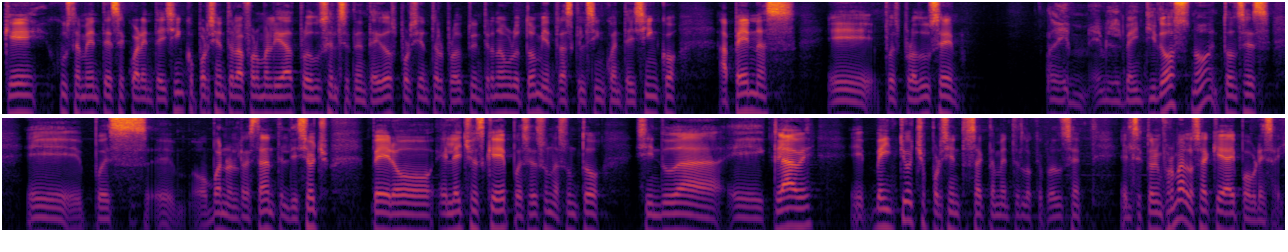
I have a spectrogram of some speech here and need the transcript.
que justamente ese 45% de la formalidad produce el 72% del Producto Interno Bruto, mientras que el 55% apenas pues produce el 22%, ¿no? Entonces, eh, pues, eh, o bueno, el restante, el 18, pero el hecho es que pues es un asunto sin duda eh, clave. 28% exactamente es lo que produce el sector informal, o sea que hay pobreza ahí.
